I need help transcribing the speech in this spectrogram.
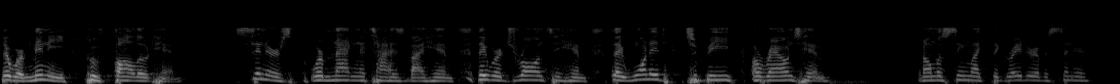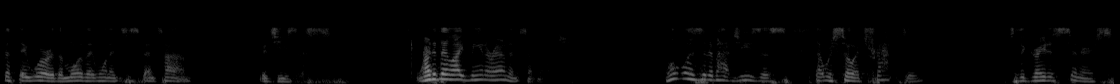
There were many who followed him. Sinners were magnetized by him. They were drawn to him. They wanted to be around him. It almost seemed like the greater of a sinner that they were, the more they wanted to spend time with Jesus. Why did they like being around him so much? What was it about Jesus that was so attractive to the greatest sinners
